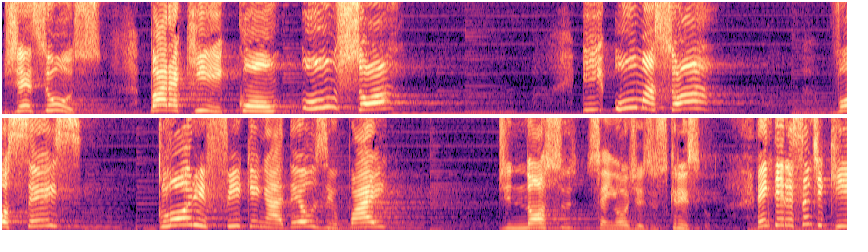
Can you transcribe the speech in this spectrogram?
Jesus, para que com um só e uma só vocês glorifiquem a Deus e o Pai de nosso Senhor Jesus Cristo. É interessante que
